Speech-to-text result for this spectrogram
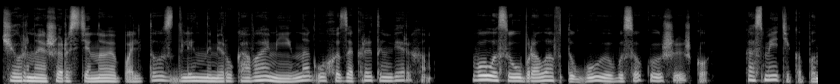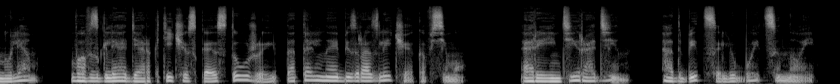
Черное шерстяное пальто с длинными рукавами и наглухо закрытым верхом. Волосы убрала в тугую высокую шишку, косметика по нулям, во взгляде арктическая стужа и тотальное безразличие ко всему. Ориентир один — отбиться любой ценой,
